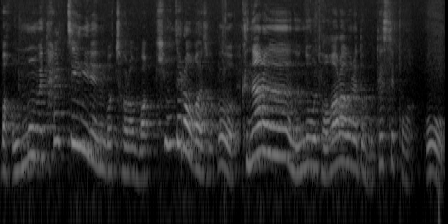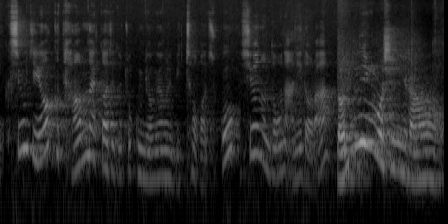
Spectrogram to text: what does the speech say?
막 온몸에 탈진이 되는 것처럼 막 힘들어가지고 그날은 운동을 더 하라 그래도 못했을 것 같고 심지어 그 다음날까지도 조금 영향을 미쳐가지고 쉬운 운동은 아니더라. 런닝머신이랑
